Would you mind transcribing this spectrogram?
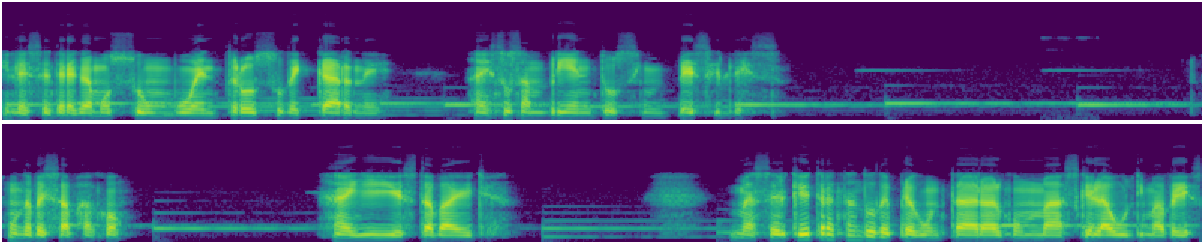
Y les entregamos un buen trozo de carne a esos hambrientos imbéciles. Una vez abajo, allí estaba ella. Me acerqué tratando de preguntar algo más que la última vez,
